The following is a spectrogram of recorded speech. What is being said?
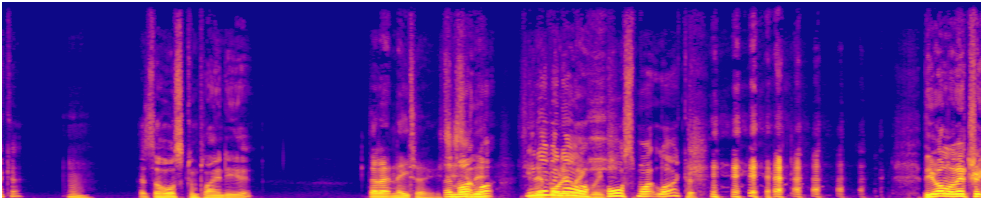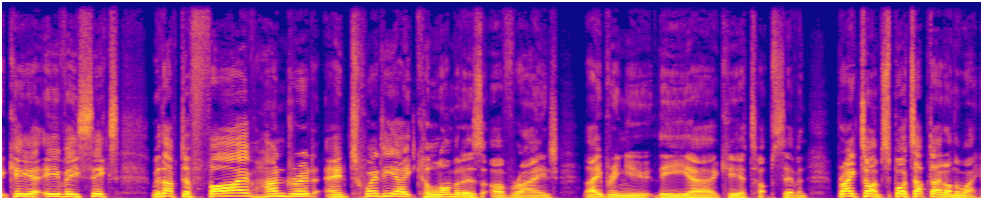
Okay. Hmm. Has the horse complained to you? They don't need to. It's They just might like. You never know. language. A horse might like it. the all-electric Kia EV6 with up to 528 kilometres of range. They bring you the uh, Kia Top Seven. Break time. Sports update on the way.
